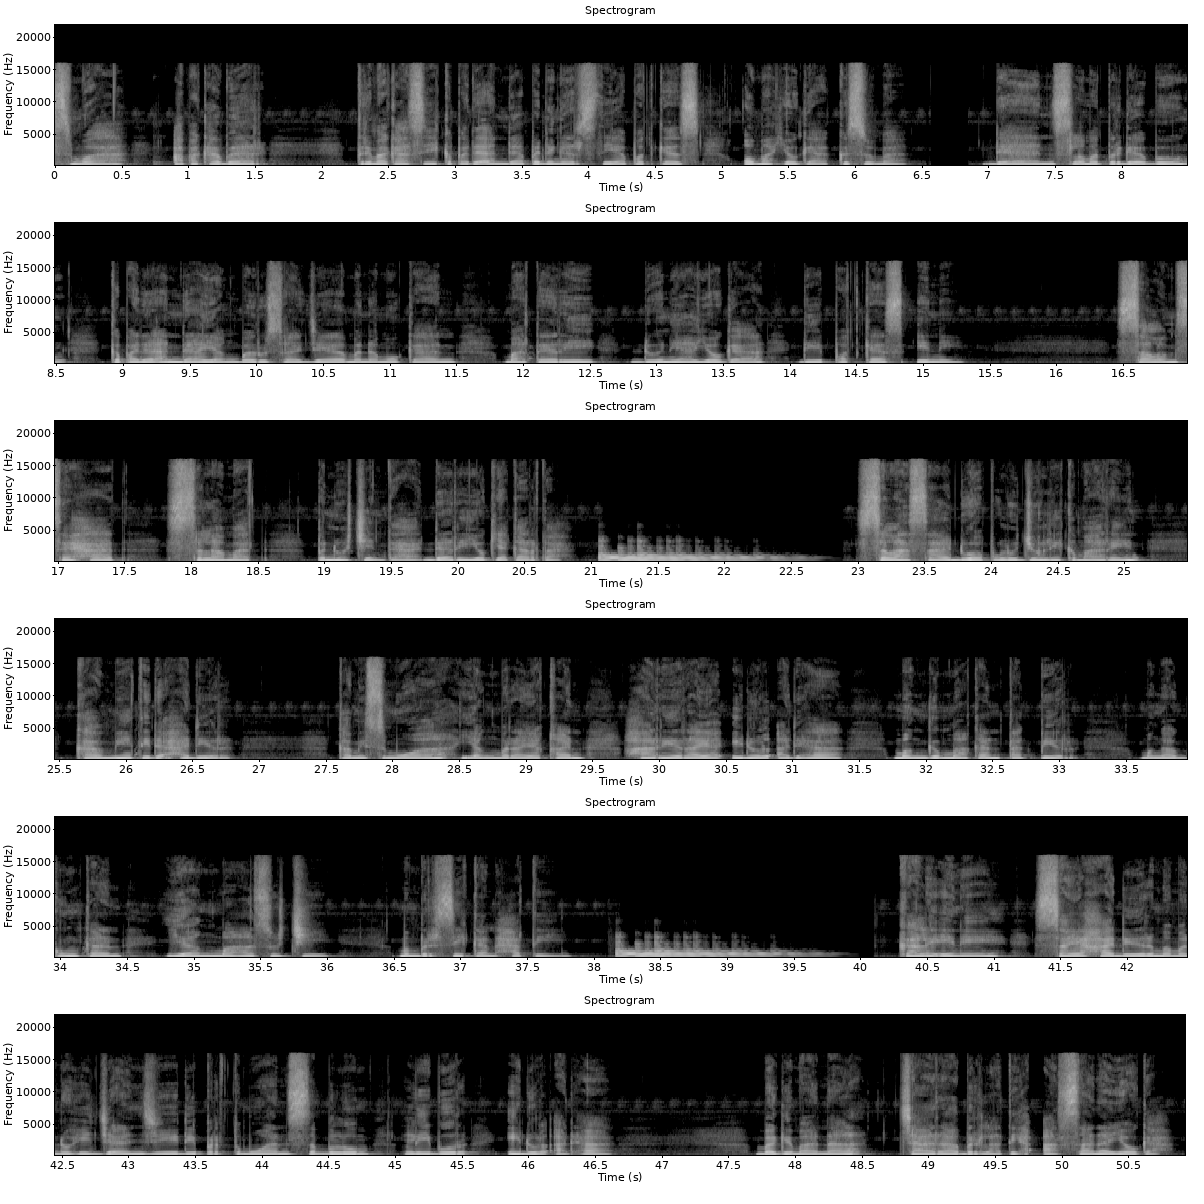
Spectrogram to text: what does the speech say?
Semua, apa kabar? Terima kasih kepada Anda pendengar setia podcast Omah Yoga Kusuma. Dan selamat bergabung kepada Anda yang baru saja menemukan materi dunia yoga di podcast ini. Salam sehat, selamat, penuh cinta dari Yogyakarta. Selasa 20 Juli kemarin, kami tidak hadir. Kami semua yang merayakan Hari Raya Idul Adha menggemakan takbir, mengagungkan Yang Maha Suci, membersihkan hati. Kali ini saya hadir memenuhi janji di pertemuan sebelum libur Idul Adha. Bagaimana cara berlatih asana yoga?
